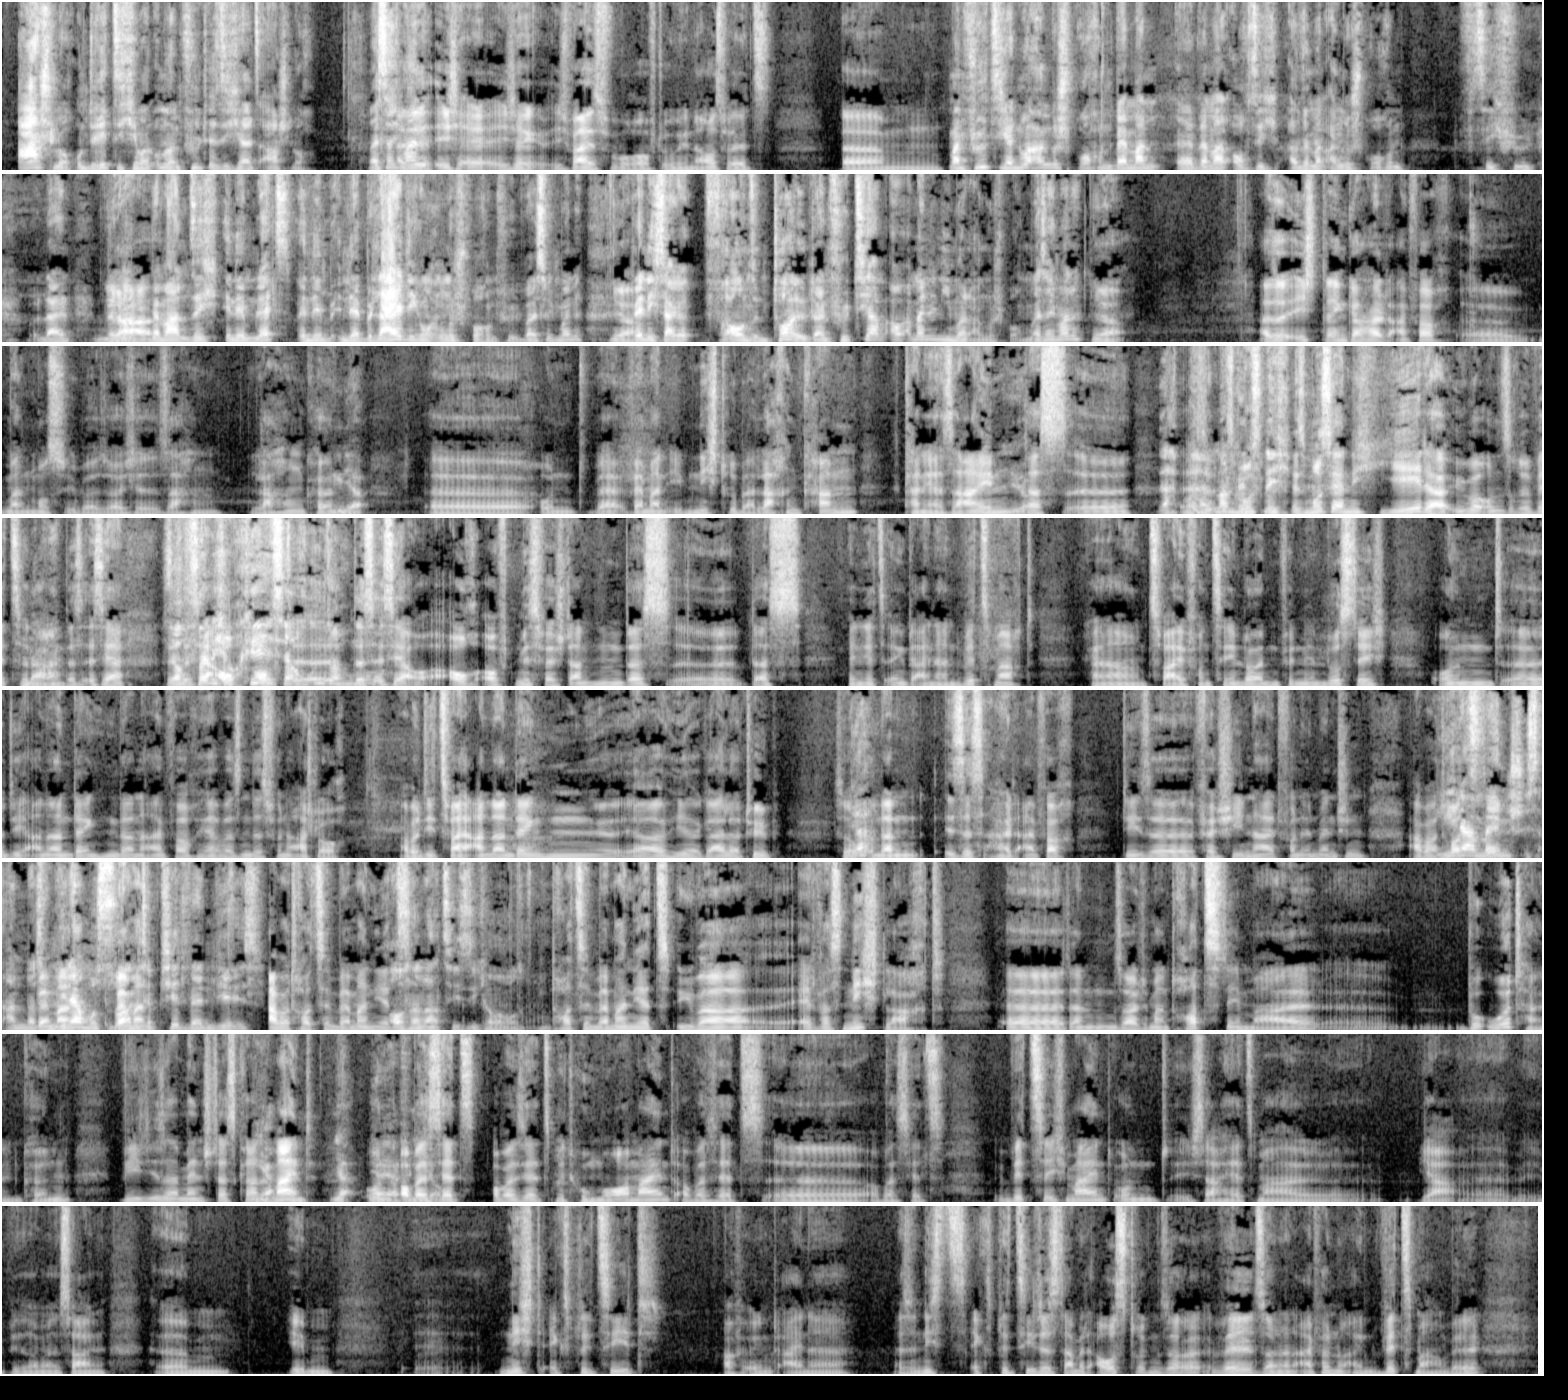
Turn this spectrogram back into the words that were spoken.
Arschloch und dreht sich jemand um, dann fühlt er sich ja als Arschloch. Weißt du, was ich also meine? ich, äh, ich, ich weiß, worauf du hinaus willst. Ähm, man fühlt sich ja nur angesprochen, wenn man, äh, wenn man auch sich, also wenn man angesprochen sich fühlt. Nein, wenn, Ja. man, wenn man sich in dem Letz, in dem, in der Beleidigung angesprochen fühlt. Weißt du, was ich meine? Ja. Wenn ich sage, Frauen sind toll, dann fühlt sich am, am Ende niemand angesprochen. Weißt du, was ich meine? ja. Also ich denke halt einfach, äh, man muss über solche Sachen lachen können. Ja. Äh, und we- wenn man eben nicht drüber lachen kann, kann ja sein, Ja. dass äh, man also mal es muss nicht. Es muss ja nicht jeder über unsere Witze Nein. lachen. Das ist ja Ist das auch ist ja auch okay, oft, ist ja auch äh, das ist ja au- auch oft missverstanden, dass äh, dass wenn jetzt irgendeiner einen Witz macht, keine Ahnung, zwei von zehn Leuten finden ihn lustig und äh, die anderen denken dann einfach, ja, was ist denn das für ein Arschloch? Aber die zwei anderen denken, äh, ja, hier geiler Typ. So, Ja. und dann ist es halt einfach diese Verschiedenheit von den Menschen. Aber Jeder trotzdem, Mensch ist anders. man- jeder muss so man- akzeptiert werden, wie er ist. Aber trotzdem, wenn man jetzt Außer Nazis, die kann man raus. trotzdem, wenn man jetzt über äh, etwas nicht lacht, äh, dann sollte man trotzdem mal äh, beurteilen können, wie dieser Mensch das gerade Ja. meint. Ja, ja, Und ja, ob find er es jetzt, ob er es jetzt mit Humor meint, ob er es jetzt, äh, ob er es jetzt witzig meint und ich sage jetzt mal, äh, ja, äh, wie- soll man es sagen, ähm, eben nicht explizit auf irgendeine, also nichts Explizites damit ausdrücken soll, will, sondern einfach nur einen Witz machen will.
